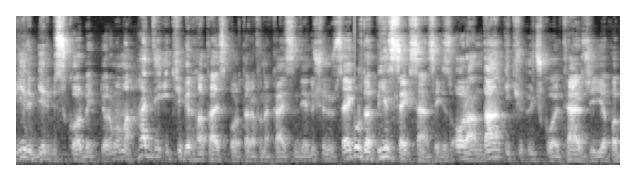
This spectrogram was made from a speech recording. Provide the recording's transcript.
1-1 bir skor bekliyorum ama hadi 2-1 Hatay Spor tarafına kaysın diye düşünürsek burada 1.88 orandan 2-3 gol tercihi yapabiliriz.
